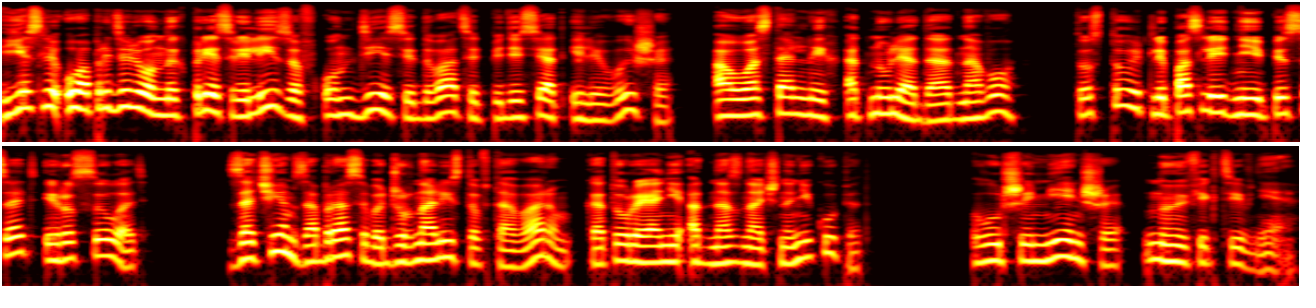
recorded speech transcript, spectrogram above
Если у определенных пресс-релизов он 10, 20, 50 или выше, а у остальных от нуля до одного, то стоит ли последние писать и рассылать? Зачем забрасывать журналистов товаром, который они однозначно не купят? Лучше меньше, но эффективнее.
